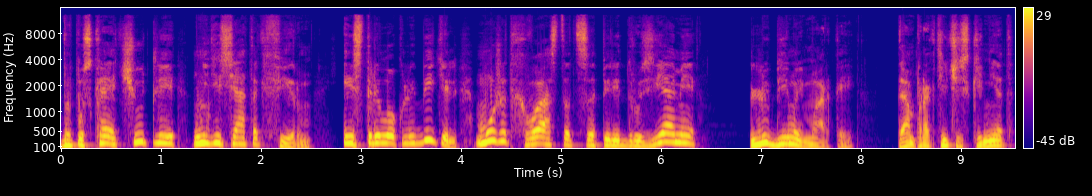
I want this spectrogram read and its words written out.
выпускает чуть ли не десяток фирм, и стрелок-любитель может хвастаться перед друзьями любимой маркой. Там практически нет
